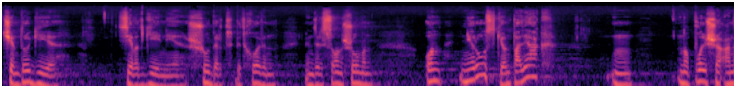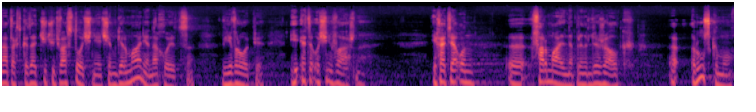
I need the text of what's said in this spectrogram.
чем другие те вот гении Шуберт, Бетховен, Мендельсон, Шуман. Он не русский, он поляк, но Польша, она, так сказать, чуть-чуть восточнее, чем Германия находится в Европе. И это очень важно. И хотя он э, формально принадлежал к э, русскому,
